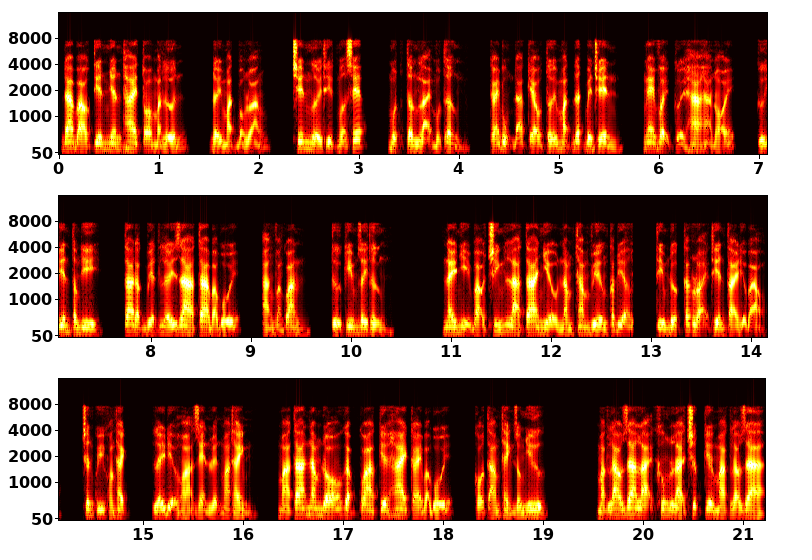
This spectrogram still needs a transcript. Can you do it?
Đa bảo tiên nhân thai to mặt lớn, đầy mặt bóng loáng, trên người thịt mỡ xếp, một tầng lại một tầng, cái bụng đã kéo tới mặt đất bên trên, nghe vậy cười ha hả nói, cứ yên tâm đi, ta đặc biệt lấy ra ta bảo bối, áng vàng quan, tử kim dây thừng. Nay nhị bảo chính là ta nhiều năm thăm viếng các địa, tìm được các loại thiên tài địa bảo chân quý khoáng thạch, lấy địa hỏa rèn luyện mà thành, mà ta năm đó gặp qua kia hai cái bảo bối, có tám thành giống như. Mặc lao ra lại không là trước kia mạc lao ra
